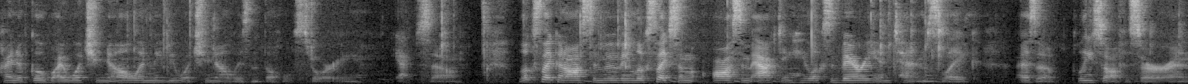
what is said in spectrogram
kind of go by what you know, and maybe what you know isn't the whole story. Yeah. So, looks like an awesome movie. Looks like some awesome acting. He looks very intense, like as a police officer, and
